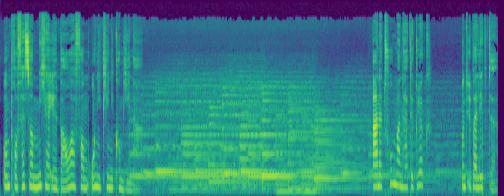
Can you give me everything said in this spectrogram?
um Professor Michael Bauer vom Uniklinikum Jena. Arne Trumann hatte Glück und überlebte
